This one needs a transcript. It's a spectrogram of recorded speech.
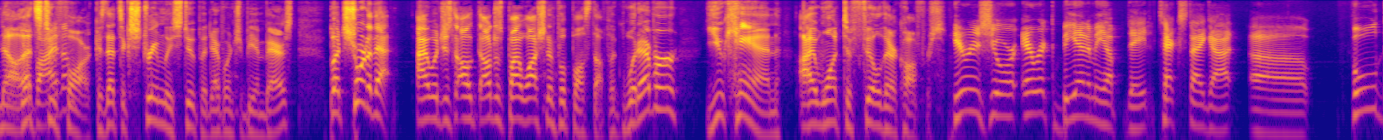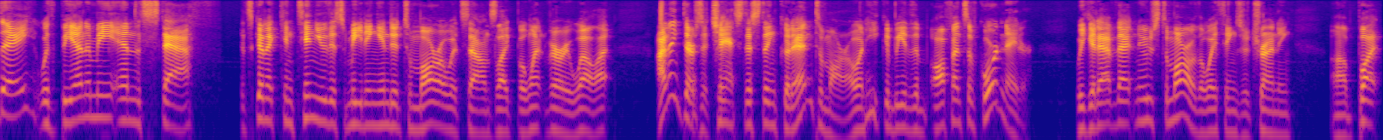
No, You'll that's too them? far because that's extremely stupid. Everyone should be embarrassed. But short of that, I would just I'll I'll just buy Washington football stuff. Like whatever you can, I want to fill their coffers. Here is your Eric Bieniemy update. Text I got. Uh, full day with Bieniemy and the staff. It's going to continue this meeting into tomorrow. It sounds like, but went very well. I, I think there's a chance this thing could end tomorrow, and he could be the offensive coordinator. We could have that news tomorrow. The way things are trending. Uh, but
